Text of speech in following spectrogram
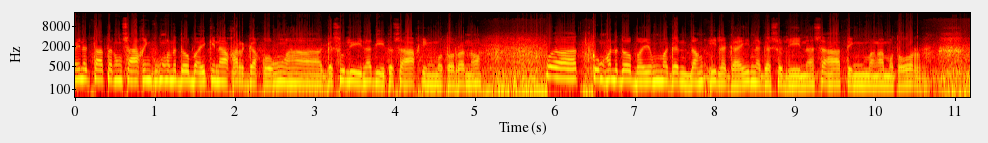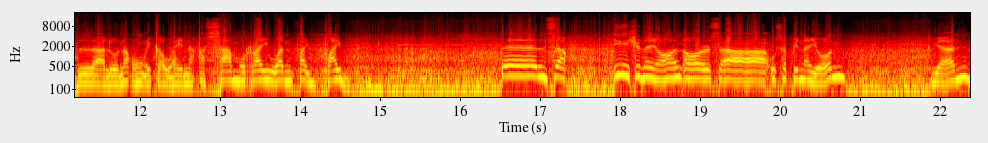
may nagtatanong sa akin kung ano daw ba ay kinakarga kong ah, gasolina dito sa aking motor ano. At kung ano daw ba yung magandang ilagay na gasolina sa ating mga motor. Lalo na kung ikaw ay naka Samurai 155 well sa issue na yon or sa usapin na yon yan.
